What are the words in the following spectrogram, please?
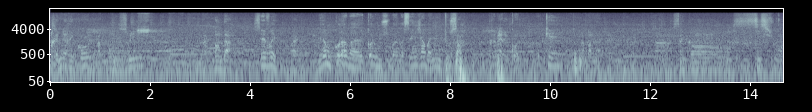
première école à construire la panda. C'est vrai. Ouais. eza mokolo ya baekole mosusu basaint jean banini Tout ça. Première école. ok Toute la panda. En 56, je crois.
